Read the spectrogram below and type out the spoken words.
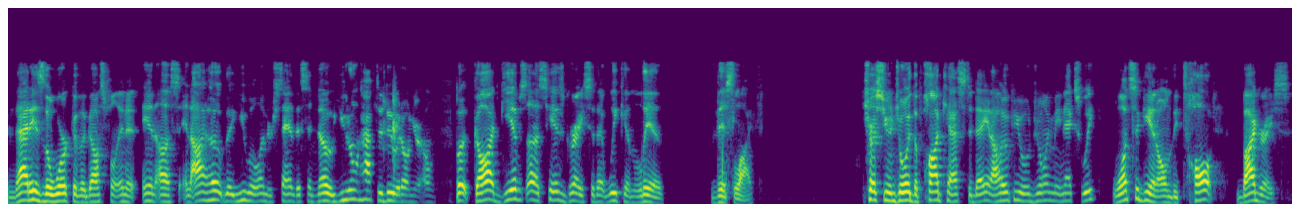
That is the work of the gospel in it in us. And I hope that you will understand this and know you don't have to do it on your own. But God gives us his grace so that we can live this life. I trust you enjoyed the podcast today, and I hope you will join me next week once again on the Taught by Grace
